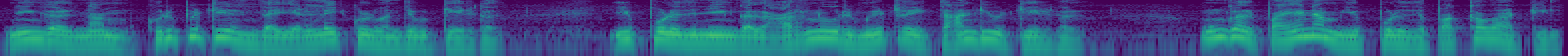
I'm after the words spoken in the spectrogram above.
நீங்கள் நம் குறிப்பிட்டிருந்த எல்லைக்குள் வந்துவிட்டீர்கள் இப்பொழுது நீங்கள் அறுநூறு மீட்டரை தாண்டி விட்டீர்கள் உங்கள் பயணம் இப்பொழுது பக்கவாட்டில்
